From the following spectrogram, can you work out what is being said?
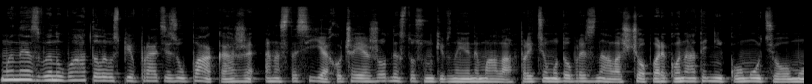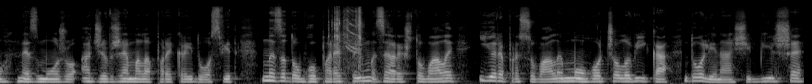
Мене звинуватили у співпраці з УПА, каже Анастасія, хоча я жодних стосунків з нею не мала. При цьому добре знала, що переконати нікому цьому не зможу, адже вже мала прикрий досвід. Незадовго перед тим заарештували і репресували мого чоловіка. Долі наші більше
